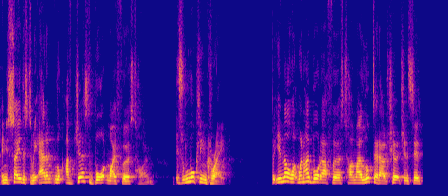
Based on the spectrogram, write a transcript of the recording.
And you say this to me, Adam, look, I've just bought my first home. It's looking great. But you know what? When I bought our first home, I looked at our church and said,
